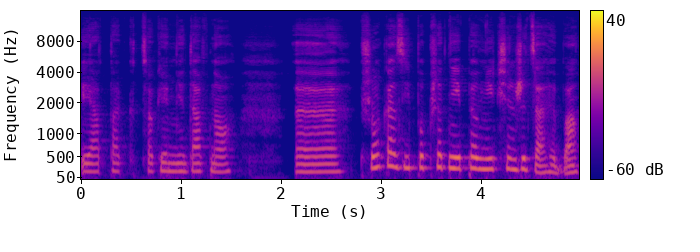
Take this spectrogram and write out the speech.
ja tak całkiem niedawno, e, przy okazji poprzedniej pełni księżyca chyba,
